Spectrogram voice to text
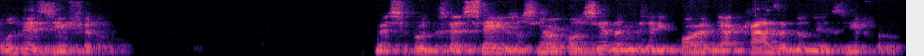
o Nesífero. Versículo 16: O Senhor conceda misericórdia à casa do Nesífero,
